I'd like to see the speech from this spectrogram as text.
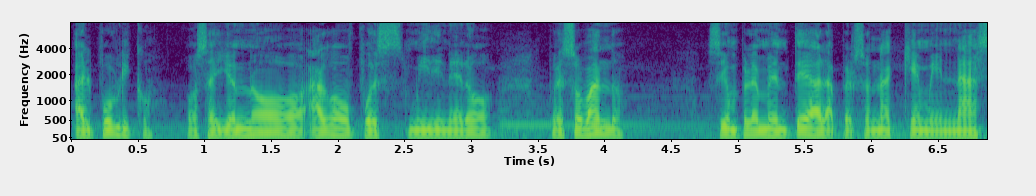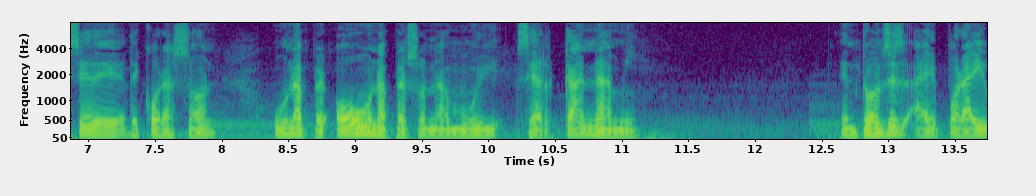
al público. O sea, yo no hago pues mi dinero pues sobando. Simplemente a la persona que me nace de, de corazón una per- o una persona muy cercana a mí. Entonces, ahí- por, ahí,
